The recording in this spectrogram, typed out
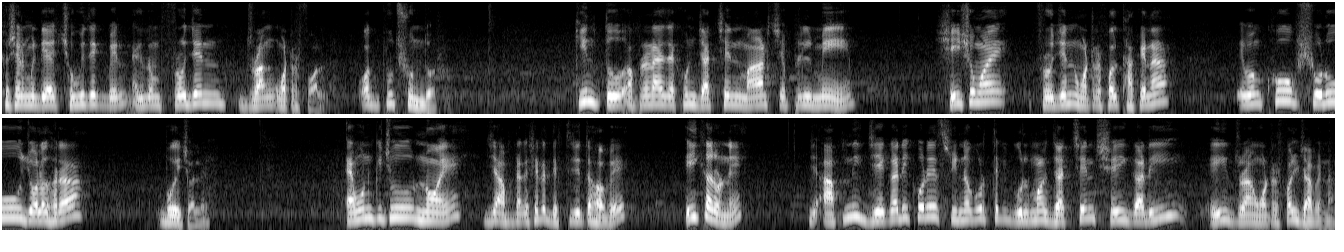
সোশ্যাল মিডিয়ায় ছবি দেখবেন, একদম ফ্রোজেন ড্রাং ওয়াটারফল অদ্ভুত সুন্দর। কিন্তু আপনারা যখন যাচ্ছেন মার্চ, এপ্রিল, মে, সেই সময় ফ্রোজেন ওয়াটারফল থাকে না এবং খুব সরু জলধারা বয়ে চলে। এমন কিছু নয় যে আপনাকে সেটা দেখতে যেতে হবে। এই কারণে যে আপনি যে গাড়ি করে শ্রীনগর থেকে গুলমার্গ যাচ্ছেন, সেই গাড়ি এই দ্রাং ওয়াটারফল যাবে না।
